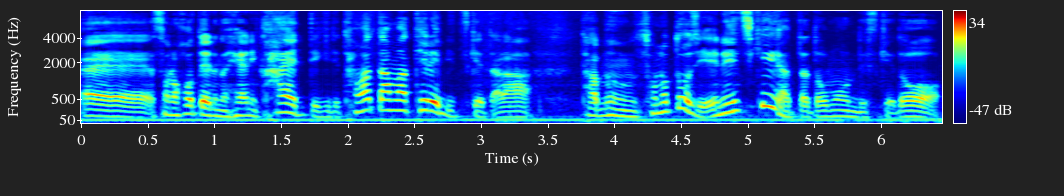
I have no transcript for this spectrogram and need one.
えー、そのホテルの部屋に帰ってきて、たまたまテレビつけたら、多分その当時 NHK やったと思うんですけど、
